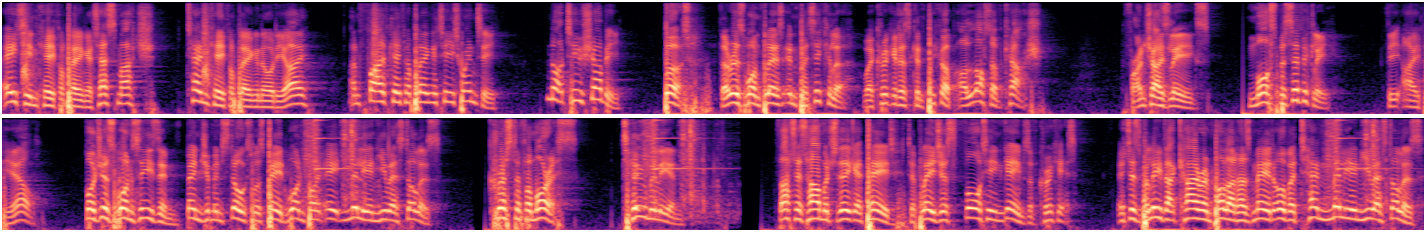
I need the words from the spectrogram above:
18k for playing a test match, 10k for playing an ODI, and 5k for playing a T20. Not too shabby. But there is one place in particular where cricketers can pick up a lot of cash. Franchise leagues. More specifically, the IPL. For just one season, Benjamin Stokes was paid 1.8 million US dollars. Christopher Morris, 2 million. That is how much they get paid to play just 14 games of cricket. It is believed that Kieron Pollard has made over 10 million US dollars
